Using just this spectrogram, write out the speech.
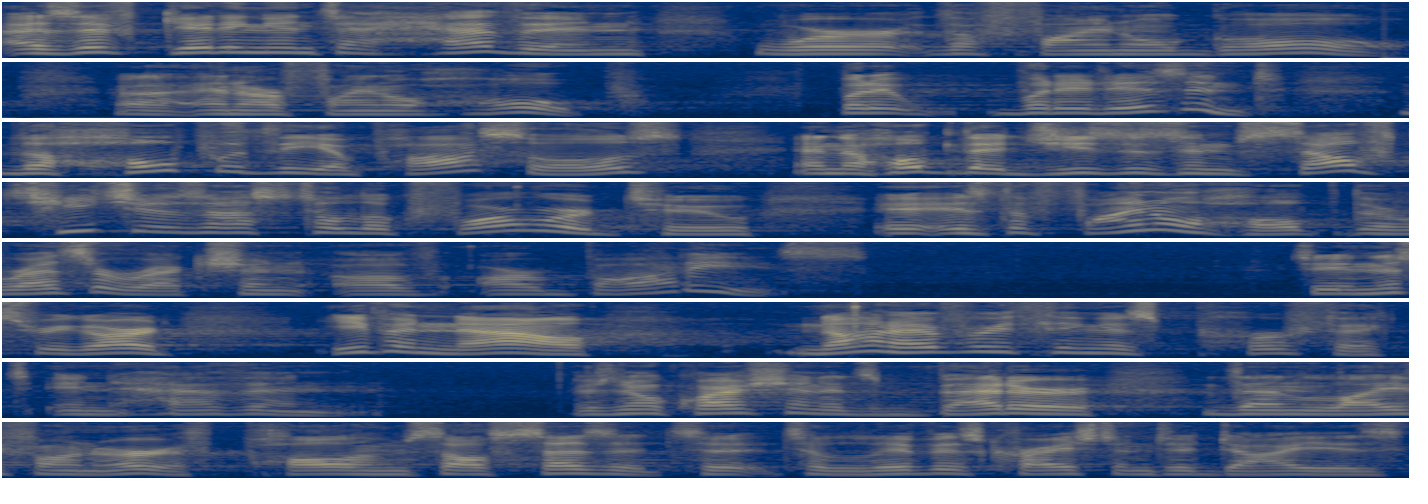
as if getting into heaven were the final goal uh, and our final hope. But it, but it isn't. The hope of the apostles and the hope that Jesus himself teaches us to look forward to is the final hope, the resurrection of our bodies. See, in this regard, even now, not everything is perfect in heaven. There's no question it's better than life on earth. Paul himself says it to, to live is Christ and to die is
